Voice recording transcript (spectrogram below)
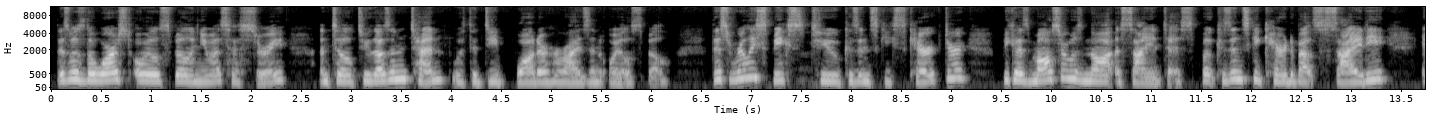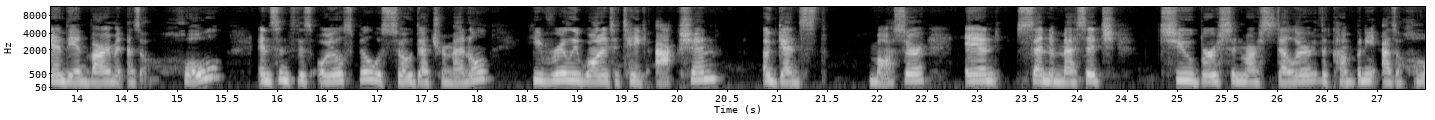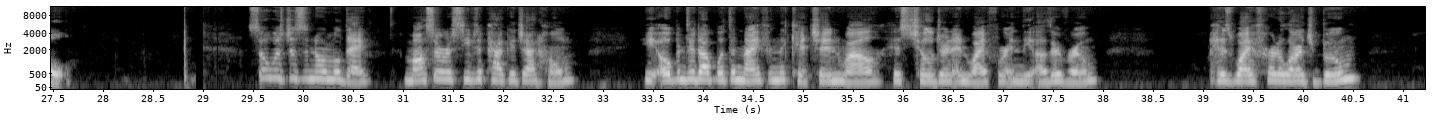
This was the worst oil spill in U.S. history until 2010 with the Deepwater Horizon oil spill. This really speaks to Kaczynski's character because Mosser was not a scientist, but Kaczynski cared about society and the environment as a whole. And since this oil spill was so detrimental, he really wanted to take action against Mosser and send a message to Burson Marsteller, the company as a whole. So it was just a normal day. Mosser received a package at home. He opened it up with a knife in the kitchen while his children and wife were in the other room. His wife heard a large boom,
